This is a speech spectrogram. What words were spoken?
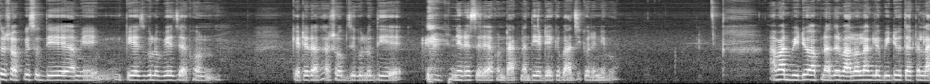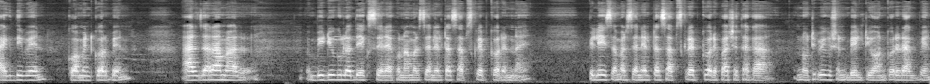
তো সব কিছু দিয়ে আমি পেঁয়াজগুলো ভেজে এখন কেটে রাখা সবজিগুলো দিয়ে নেড়ে চেড়ে এখন ডাকনা দিয়ে ডেকে বাজি করে নিব। আমার ভিডিও আপনাদের ভালো লাগলে ভিডিওতে একটা লাইক দিবেন, কমেন্ট করবেন। আর যারা আমার ভিডিওগুলো দেখছেন, এখন আমার চ্যানেলটা সাবস্ক্রাইব করেন নাই, প্লিজ আমার চ্যানেলটা সাবস্ক্রাইব করে পাশে থাকা নোটিফিকেশন বেলটি অন করে রাখবেন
